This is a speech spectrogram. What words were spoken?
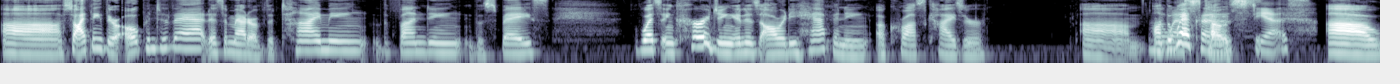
Uh, so I think they're open to that. It's a matter of the timing, the funding, the space. What's encouraging, it is already happening across Kaiser um, on, the, West Coast. Coast. Yes. Uh,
